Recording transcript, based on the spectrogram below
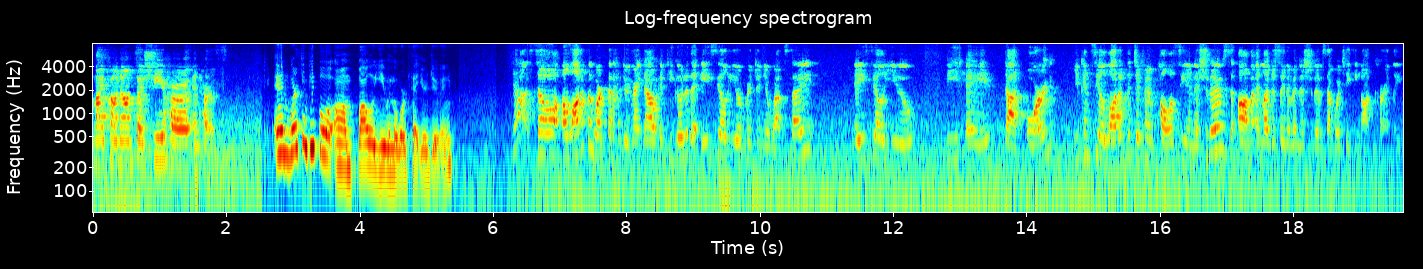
My pronouns are she, her, and hers. And where can people um, follow you in the work that you're doing? Yeah, so a lot of the work that I'm doing right now, if you go to the ACLU of Virginia website, acluva.org, you can see a lot of the different policy initiatives um, and legislative initiatives that we're taking on currently.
